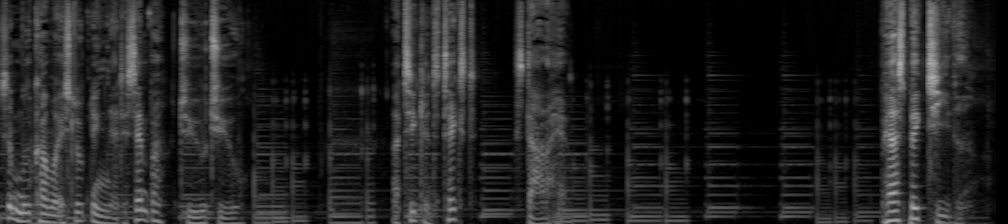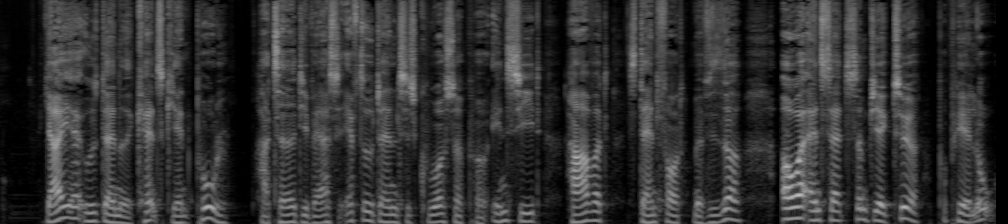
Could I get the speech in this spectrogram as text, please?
som udkommer i slutningen af december 2020. Artiklens tekst starter her. Perspektivet. Jeg er uddannet kansk Jan Pol, har taget diverse efteruddannelseskurser på INSEAD, Harvard, Stanford med videre og er ansat som direktør på PLO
